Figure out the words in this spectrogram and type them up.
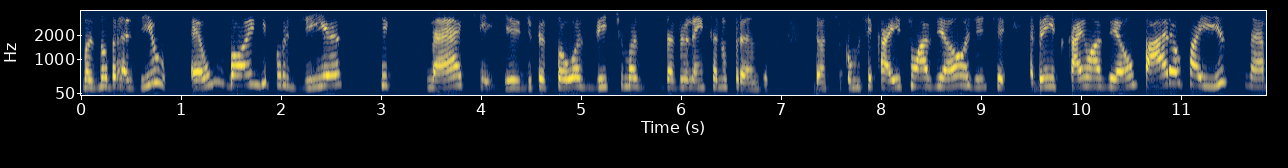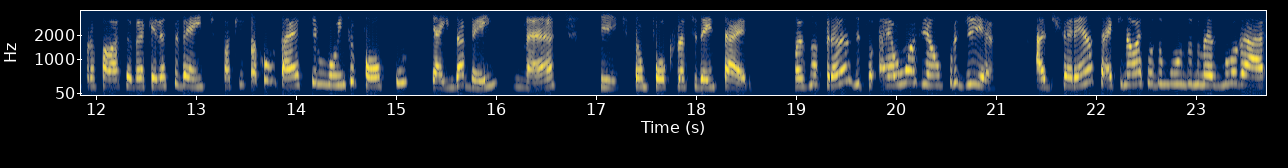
Mas no Brasil, é um Boeing por dia que, né, que, que de pessoas vítimas da violência no trânsito. Então, é como se caísse um avião, a gente, é bem isso, cai um avião para o país, né, para falar sobre aquele acidente. Só que isso acontece muito pouco, e ainda bem, né, que, que são poucos acidentes aéreos. Mas no trânsito é um avião por dia. A diferença é que não é todo mundo no mesmo lugar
